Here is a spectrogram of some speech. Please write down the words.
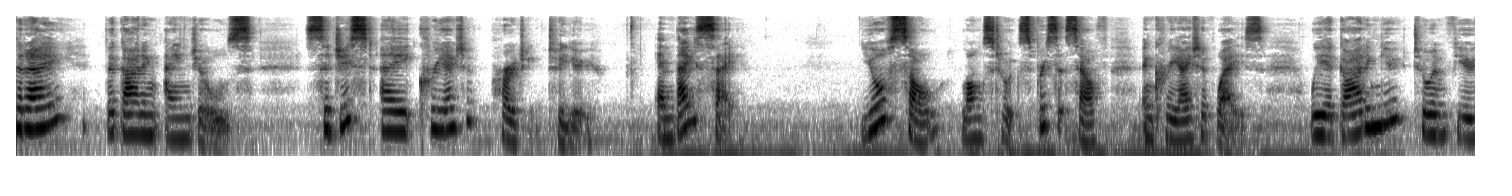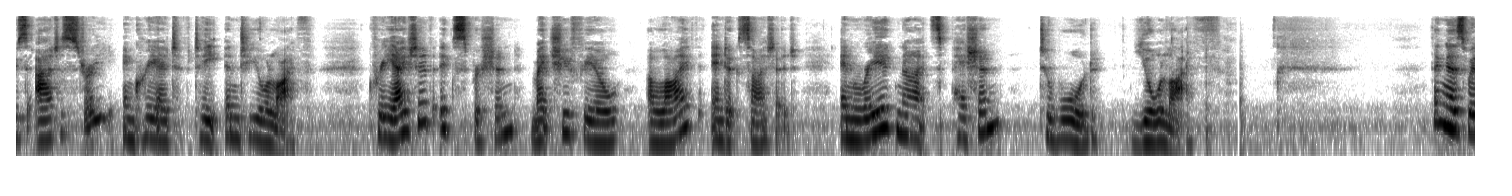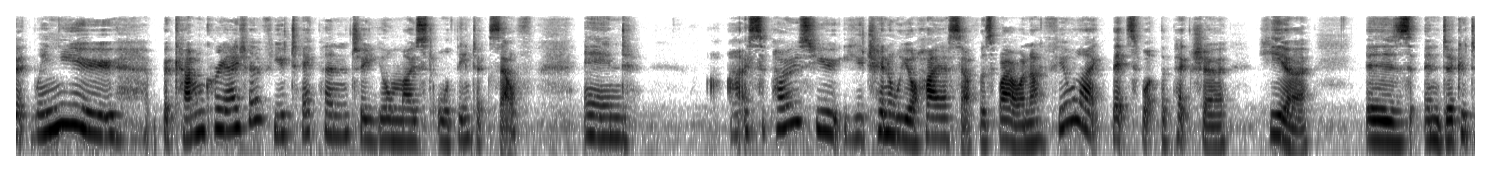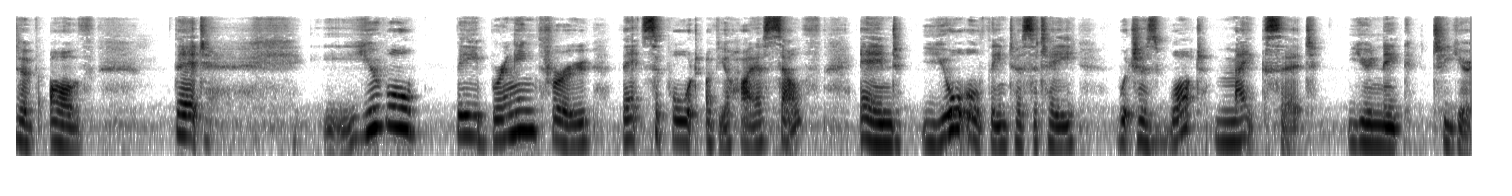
Today, the guiding angels suggest a creative project to you, and they say, Your soul longs to express itself in creative ways. We are guiding you to infuse artistry and creativity into your life. Creative expression makes you feel alive and excited and reignites passion toward your life. Thing is, when you become creative, you tap into your most authentic self and I suppose you, you channel your higher self as well. And I feel like that's what the picture here is indicative of that you will be bringing through that support of your higher self and your authenticity, which is what makes it unique to you.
